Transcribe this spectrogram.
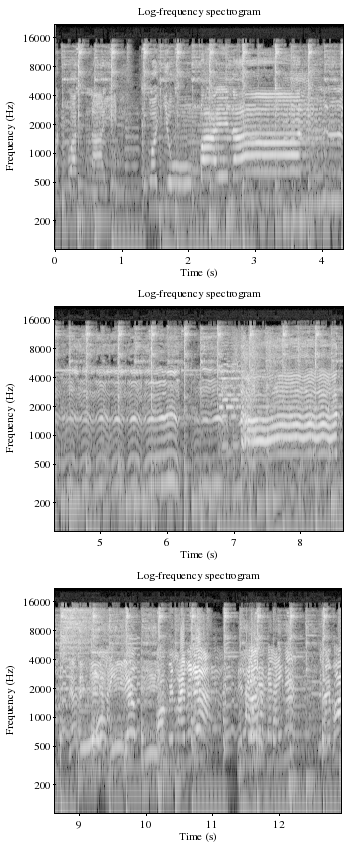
วชวัดไหน ก็อยู่ไปนานนานเฮ้พ่อเป็นไรไหมเนี่ย เป็นไรนะเป็นไรนะเป็นไรพ่อ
